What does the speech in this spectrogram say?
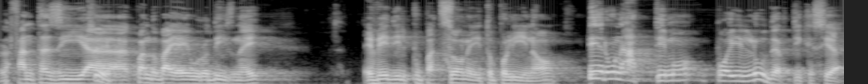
la fantasia, sì. quando vai a Euro Disney e vedi il pupazzone di Topolino, per un attimo puoi illuderti che sia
